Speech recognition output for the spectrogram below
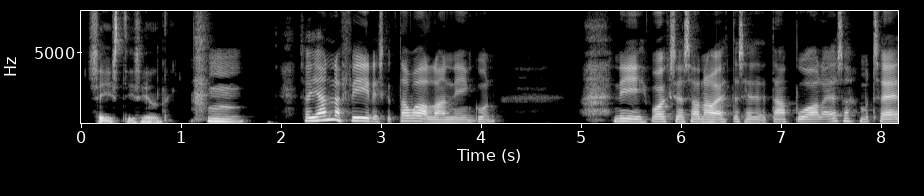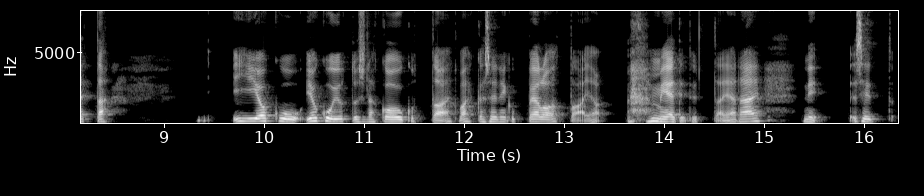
siisti silti. Mm. Se on jännä fiilis, kun tavallaan niin kuin, niin, voiko sen sanoa, että se vetää puoleensa, mutta se, että joku, joku juttu siinä koukuttaa, että vaikka se niinku pelottaa ja mietityttää ja näin, niin sitten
